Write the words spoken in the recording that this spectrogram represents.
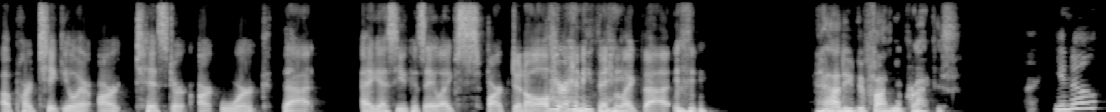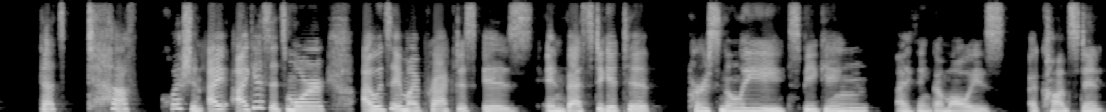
a particular artist or artwork that I guess you could say like sparked it all or anything like that. How do you define your practice? You know, that's tough question. I, I guess it's more, I would say my practice is investigative, personally speaking. I think I'm always a constantly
